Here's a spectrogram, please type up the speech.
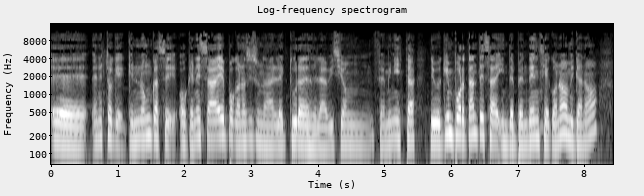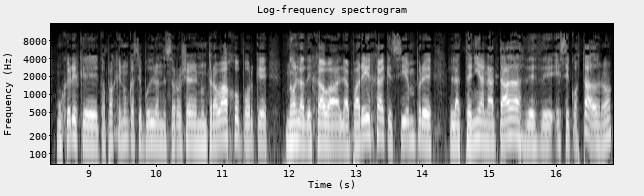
Eh, en esto que, que nunca se, o que en esa época no se hizo una lectura desde la visión feminista, digo, qué importante esa independencia económica, ¿no? Mujeres que capaz que nunca se pudieron desarrollar en un trabajo porque no la dejaba la pareja, que siempre las tenían atadas desde ese costado, ¿no?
